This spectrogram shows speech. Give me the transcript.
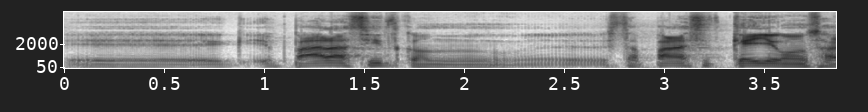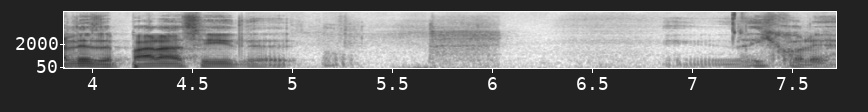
eh, Parasit con está Parasit Keyo González de Parasit. eh, eh, híjole,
